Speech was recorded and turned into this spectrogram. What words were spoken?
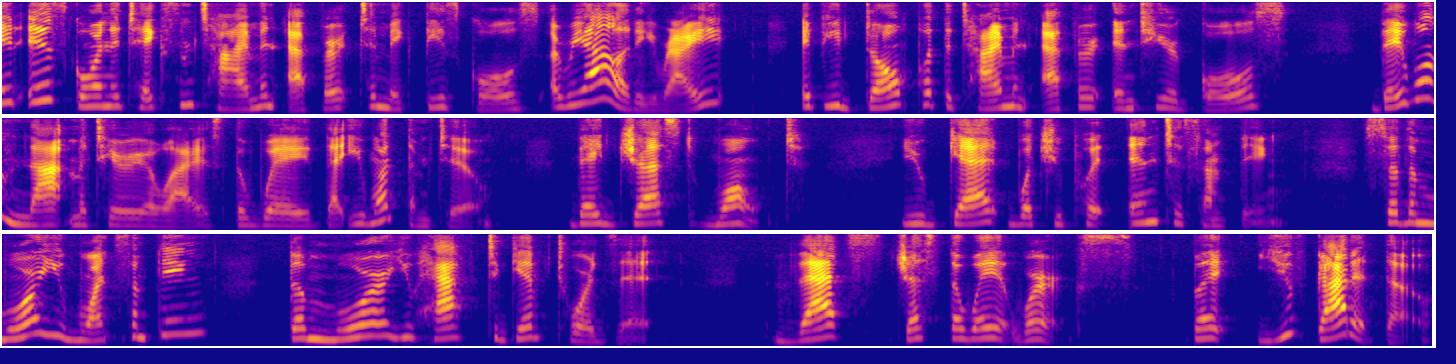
it is going to take some time and effort to make these goals a reality, right? If you don't put the time and effort into your goals, they will not materialize the way that you want them to. They just won't. You get what you put into something. So the more you want something, the more you have to give towards it. That's just the way it works. But you've got it though.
